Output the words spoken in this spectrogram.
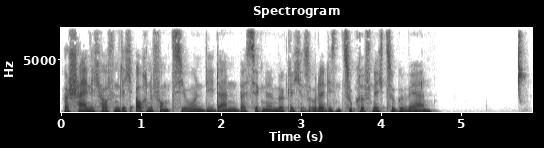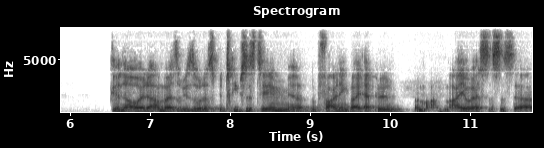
wahrscheinlich hoffentlich auch eine Funktion, die dann bei Signal möglich ist, oder diesen Zugriff nicht zu gewähren. Genau, da haben wir sowieso das Betriebssystem, ja, vor allen Dingen bei Apple. Im, iOS ist es ja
